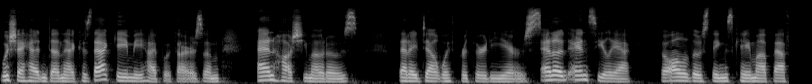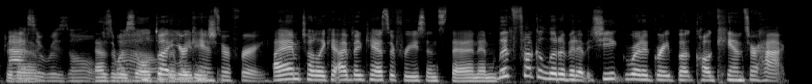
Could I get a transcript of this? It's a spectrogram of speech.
wish I hadn't done that because that gave me hypothyroidism and Hashimoto's that I dealt with for 30 years and, and celiac. So all of those things came up after that. As the a result. as a Wow. result of But the you're radiation. cancer free. I am totally. I've been cancer free since then, and Let's talk a little bit about She wrote a great book called Cancer Hacks,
